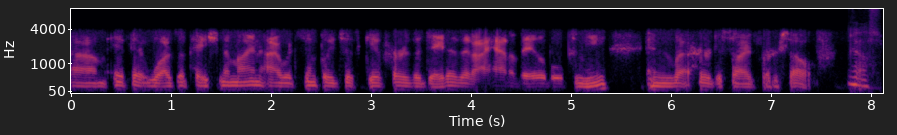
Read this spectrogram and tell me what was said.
um, if it was a patient of mine, I would simply just give her the data that I had available to me and let her decide for herself. Yes.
